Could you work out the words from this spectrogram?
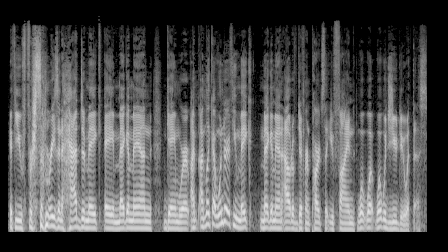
if you for some reason had to make a Mega Man game where I'm, I'm like I wonder if you make Mega Man out of different parts that you find. What what what would you do with this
